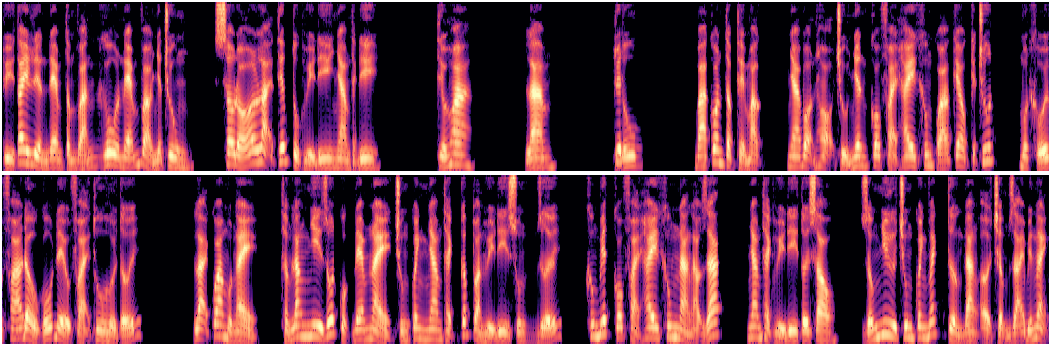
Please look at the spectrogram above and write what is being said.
tùy tay liền đem tấm ván gỗ ném vào nhân trung, sau đó lại tiếp tục hủy đi nham thạch đi. Thiếu hoa, lam, tuyết u, bà con tập thể mặc, nhà bọn họ chủ nhân có phải hay không quá keo kiệt chút, một khối phá đầu gỗ đều phải thu hồi tới. Lại qua một ngày, Thẩm Lăng Nhi rốt cuộc đem này chung quanh nham thạch cấp toàn hủy đi xuống dưới, không biết có phải hay không nàng ảo giác, nham thạch hủy đi tới sau, giống như chung quanh vách tường đang ở chậm rãi biến lạnh,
